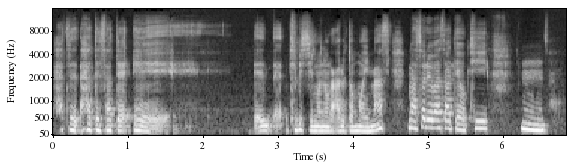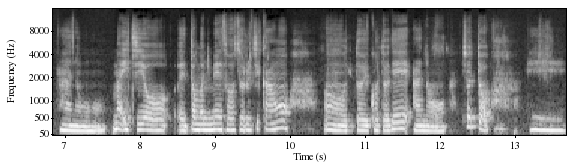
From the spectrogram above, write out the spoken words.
はて、はてさて、えー、厳しいものがあると思います。まあ、それはさておき、うん、あの、まあ、一応、共に瞑想する時間を、ということで、あの、ちょっと、えー、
